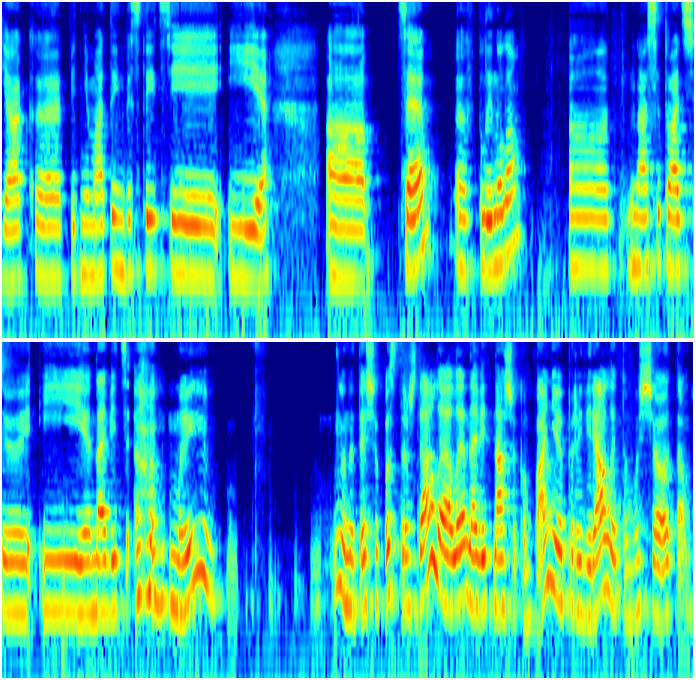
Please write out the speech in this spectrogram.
як піднімати інвестиції, і це Е, вплинуло е, на ситуацію, і навіть ми. Ну, не те, що постраждали, але навіть нашу компанію перевіряли, тому що там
